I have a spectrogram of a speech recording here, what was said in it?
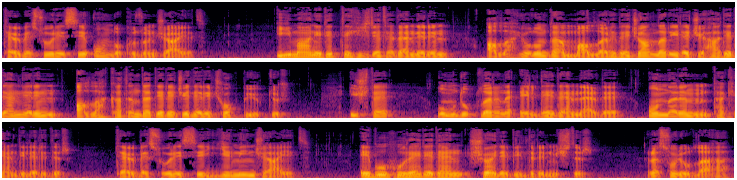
Tevbe suresi 19. ayet. İman edip de hicret edenlerin, Allah yolunda malları ve canlarıyla cihad edenlerin Allah katında dereceleri çok büyüktür. İşte umduklarını elde edenler de onların ta kendileridir. Tevbe suresi 20. ayet. Ebu Hureyre'den şöyle bildirilmiştir. Resulullah'a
